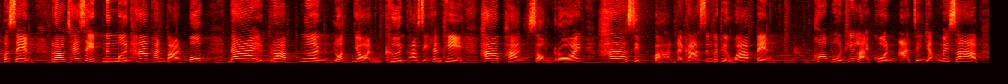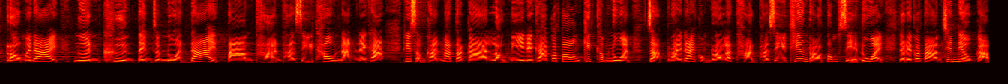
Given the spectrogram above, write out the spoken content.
35%เราใช้สิทธิ์ 15,000 บาทปุ๊บได้ได้รับเงินลดหย่อนคืนภาษีทันที 5,250 บาทนะคะ ซึ่งก็ถือว่าเป็น ข้อมูลที่หลายคนอาจจะยังไม่ทราบ เราไม่ได้เงินคืนเต็มจำนวนได้ตามฐานภาษีเท่านั้นนะคะ ที่สำคัญมาตรการเหล่านี้นะคะก็ต้องคิดคำนวณจากรายได้ของเราและฐานภาษีที่เราต้องเสียด้วยอย่างไรก็ตามเช่นเดียวกับ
